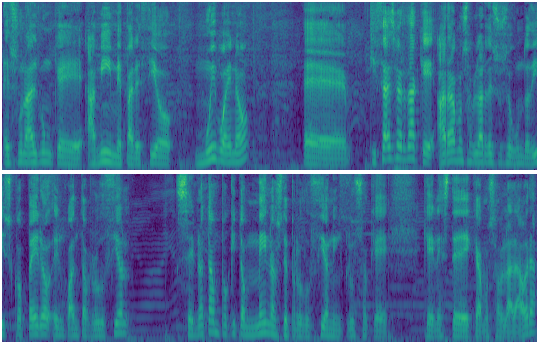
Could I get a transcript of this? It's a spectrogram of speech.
Es un álbum que a mí me pareció muy bueno. Eh, quizá es verdad que ahora vamos a hablar de su segundo disco, pero en cuanto a producción se nota un poquito menos de producción incluso que, que en este que vamos a hablar ahora,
